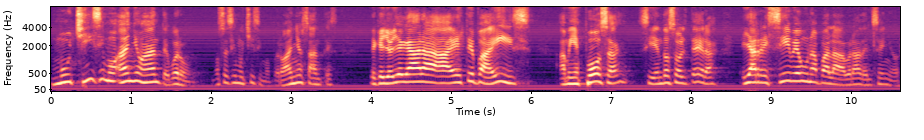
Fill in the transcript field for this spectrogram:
muchísimos años antes, bueno, no sé si muchísimos, pero años antes de que yo llegara a este país, a mi esposa, siendo soltera, ella recibe una palabra del Señor.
